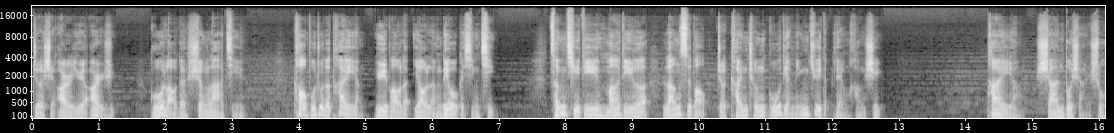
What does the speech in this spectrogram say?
这是二月二日，古老的圣蜡节。靠不住的太阳预报了要冷六个星期。曾启迪马蒂厄·朗斯堡这堪称古典名句的两行诗：“太阳闪不闪烁，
